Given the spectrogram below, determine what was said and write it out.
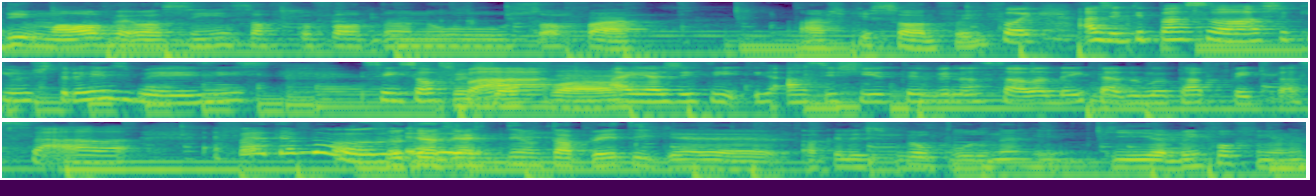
de móvel assim, só ficou faltando o sofá. Acho que só, não foi? Foi. A gente passou, acho que uns três meses sem sofá. Sem sofá. Aí a gente assistia TV na sala, deitado no tapete da sala. Foi até bom. Foi que Eu- a gente tem um tapete que é aqueles felpudo, né? Que, que é bem fofinho, né?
